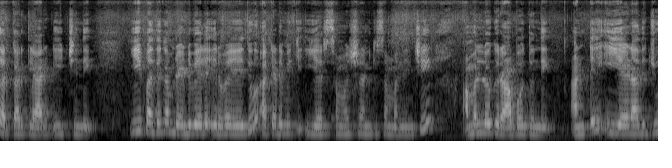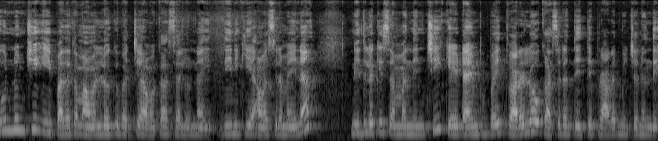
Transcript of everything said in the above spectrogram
సర్కార్ క్లారిటీ ఇచ్చింది. ఈ పథకం రెండు వేల ఇరవై ఐదు అకాడమిక్ ఇయర్ సంవత్సరానికి సంబంధించి అమల్లోకి రాబోతుంది. అంటే ఈ ఏడాది జూన్ నుంచి ఈ పథకం అమల్లోకి వచ్చే అవకాశాలు ఉన్నాయి దీనికి అవసరమైన నిధులకి సంబంధించి కేటాయింపుపై త్వరలో కసరత్తు అయితే ప్రారంభించనుంది.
